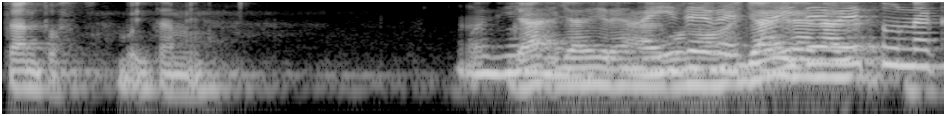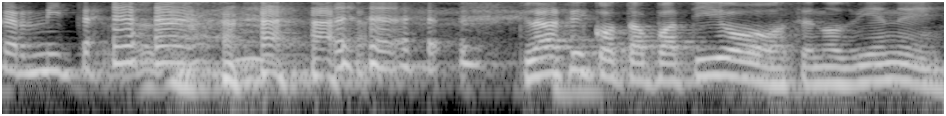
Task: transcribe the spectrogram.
Santos, voy también. Muy bien. Ya, ya diré ahí debes, ahí debes una carnita. clásico tapatío se nos viene.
